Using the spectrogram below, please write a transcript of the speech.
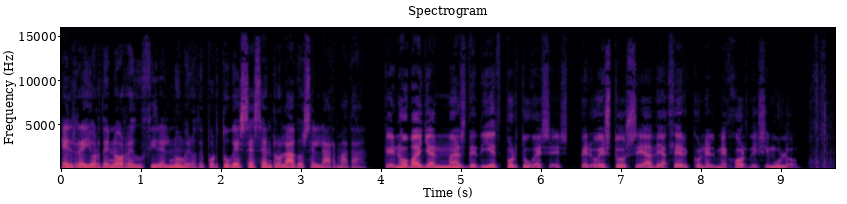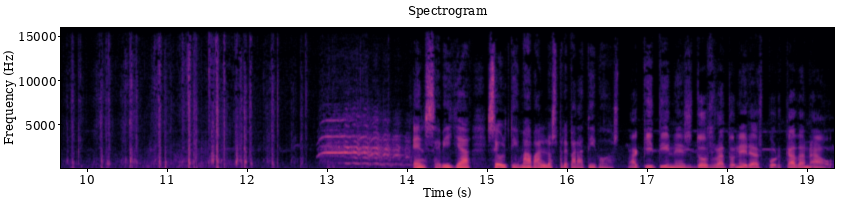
el rey ordenó reducir el número de portugueses enrolados en la Armada. Que no vayan más de diez portugueses, pero esto se ha de hacer con el mejor disimulo. En Sevilla se ultimaban los preparativos. Aquí tienes dos ratoneras por cada nao.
